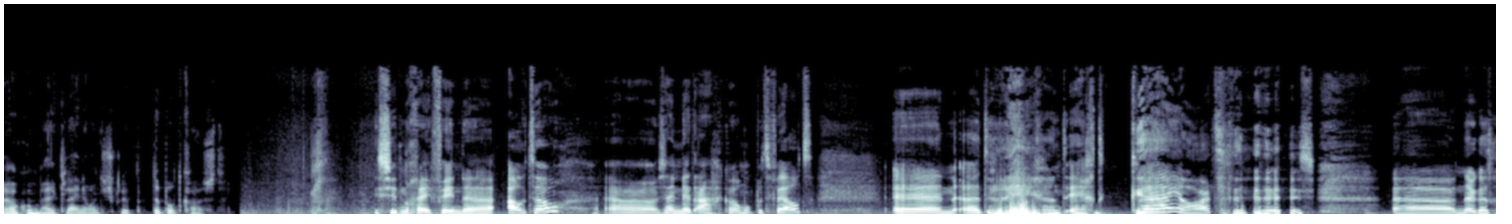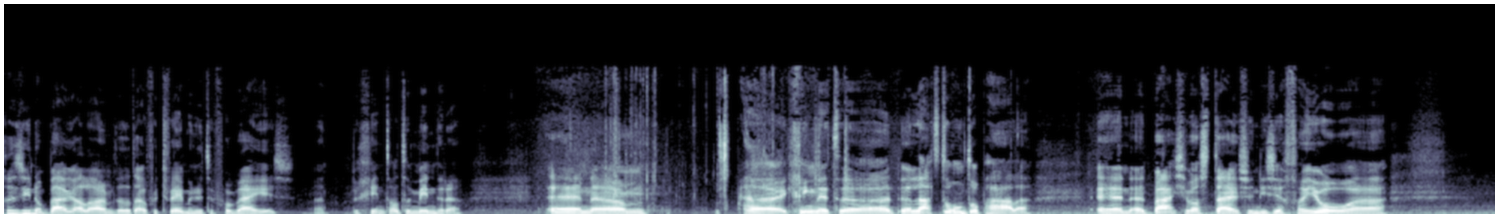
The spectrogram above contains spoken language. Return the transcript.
Welkom bij Kleine Hondjesclub, de podcast. Ik zit nog even in de auto. Uh, we zijn net aangekomen op het veld. En het regent echt keihard. dus, uh, nou, ik had gezien op buienalarm dat het over twee minuten voorbij is. Het begint al te minderen. En um, uh, ik ging net de laatste hond ophalen. En het baasje was thuis en die zegt van... joh,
